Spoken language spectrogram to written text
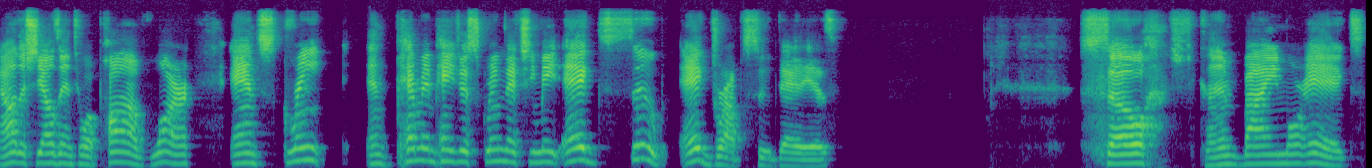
out of the shells into a pot of water and scream and Peppermint Patty just screamed that she made egg soup, egg drop soup, that is. So she couldn't buy any more eggs.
